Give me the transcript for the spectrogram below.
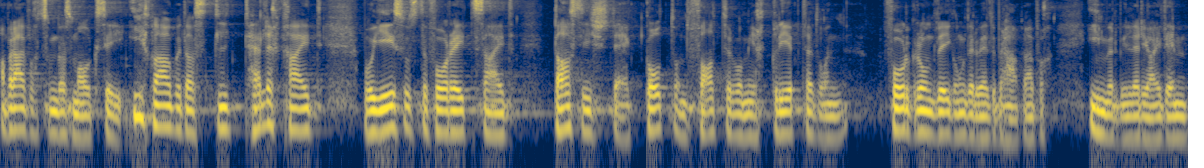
Aber einfach, um das mal zu sehen. Ich glaube, dass die Herrlichkeit, wo Jesus davor redet, sagt, das ist der Gott und Vater, der mich geliebt hat und vor Grundlegung der Welt überhaupt. Einfach immer, weil er ja in dem,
